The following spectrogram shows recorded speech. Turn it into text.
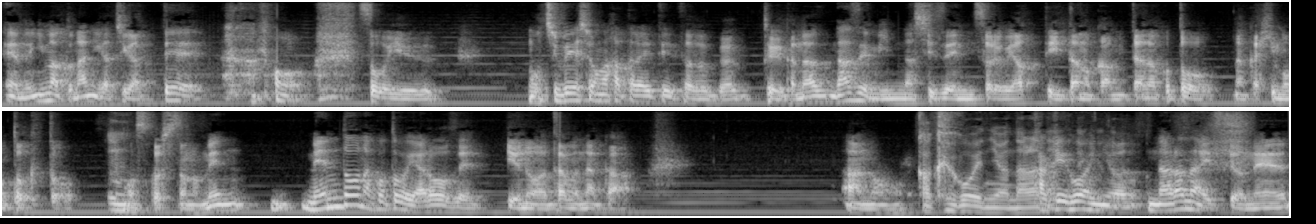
今と何が違って、あの、そういうモチベーションが働いていたとかというかななぜみんな自然にそれをやっていたのかみたいなことをなんか紐解くと、もう少しその面面倒なことをやろうぜっていうのは多分なんかあの、掛け声にはならない。掛け声にはならないですよね。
